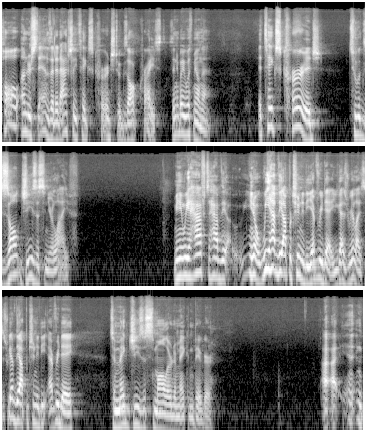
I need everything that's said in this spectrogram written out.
Paul understands that it actually takes courage to exalt Christ. Is anybody with me on that? It takes courage to exalt Jesus in your life. Meaning we have to have the, you know, we have the opportunity every day. You guys realize this. We have the opportunity every day to make Jesus smaller, to make him bigger. I, I, and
